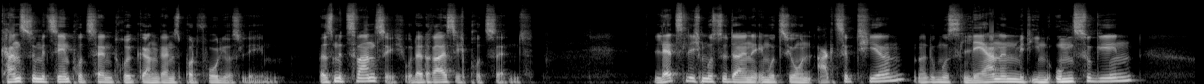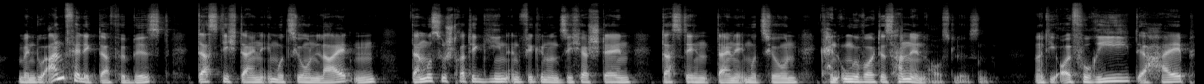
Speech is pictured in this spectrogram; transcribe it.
Kannst du mit 10% Rückgang deines Portfolios leben? Was ist mit 20 oder 30%? Letztlich musst du deine Emotionen akzeptieren. Du musst lernen, mit ihnen umzugehen. Und wenn du anfällig dafür bist, dass dich deine Emotionen leiten, dann musst du Strategien entwickeln und sicherstellen, dass den, deine Emotionen kein ungewolltes Handeln auslösen. Die Euphorie, der Hype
